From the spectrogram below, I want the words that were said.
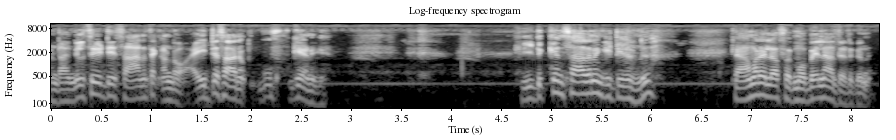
ഉണ്ട് അങ്കിൾസ് കിട്ടിയ സാധനത്തെ കണ്ടോ? അയറ്റ സാധനം. ഒക്കെയാണെങ്കിൽ കിടുക്കൻ സാധനം കിട്ടിയിട്ടുണ്ട്. ക്യാമറയിൽ ഓഫ് മൊബൈലിനകത്ത് എടുക്കുന്നത്.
